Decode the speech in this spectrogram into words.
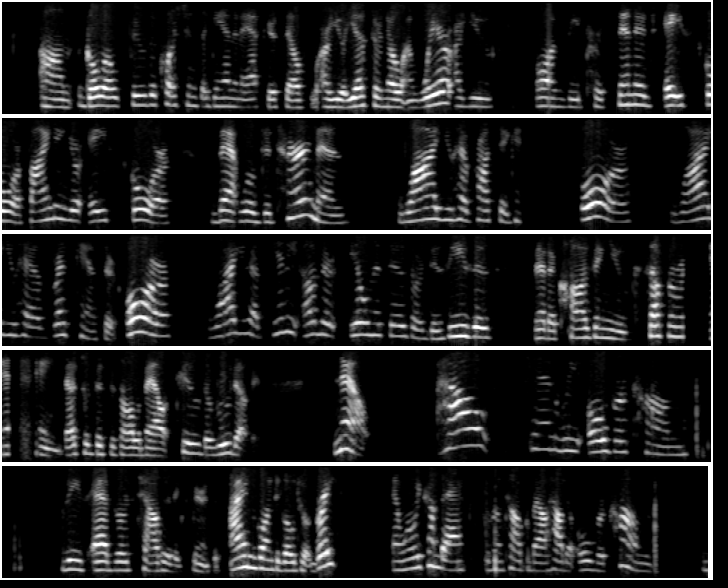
um, go through the questions again and ask yourself, are you a yes or no? And where are you on the percentage ACE score? Finding your ACE score that will determine why you have prostate cancer or why you have breast cancer or why you have any other illnesses or diseases that are causing you suffering and pain. That's what this is all about, to the root of it. Now, how can we overcome these adverse childhood experiences? I'm going to go to a break, and when we come back, we're going to talk about how to overcome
